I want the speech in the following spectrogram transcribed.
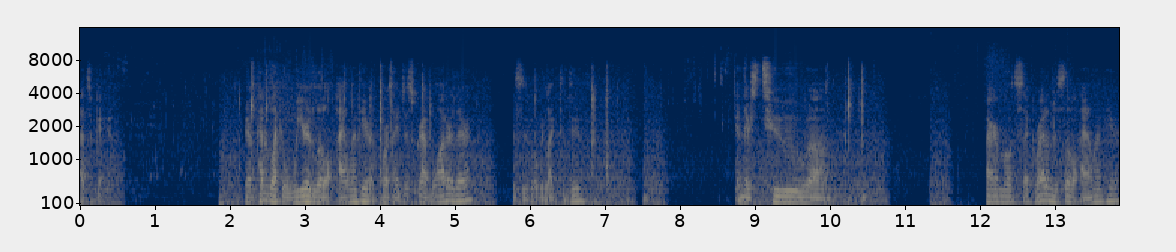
that's okay. We have kind of like a weird little island here. Of course, I just grabbed water there. This is what we like to do. And there's two um, Fire motes like right on this little island here.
